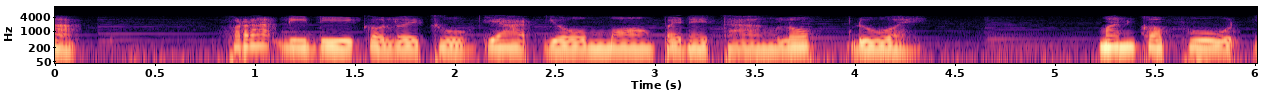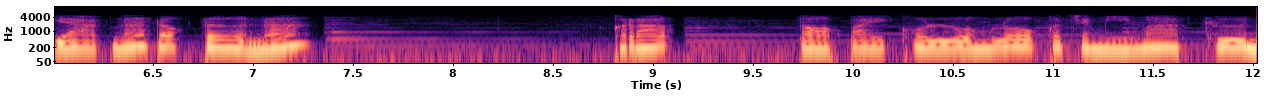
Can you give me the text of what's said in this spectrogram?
าก พระดีๆก็เลยถูกญาติโยมมองไปในทางลบด้วย มันก็พูดยากนะด็อกเตอร์นะ ครับ ต่อไปคนลวงโลกก็จะมีมากขึ้น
